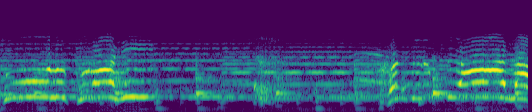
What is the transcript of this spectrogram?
फूल थोड़ा ही खंड प्याला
